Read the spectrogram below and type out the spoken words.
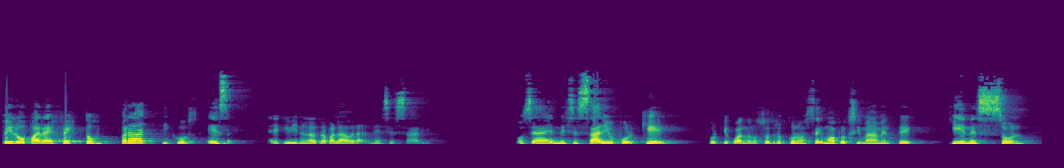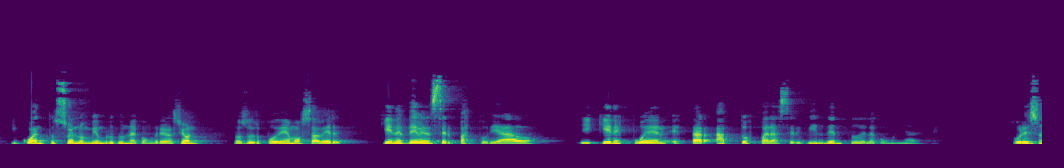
Pero para efectos prácticos es, aquí viene la otra palabra, necesario. O sea, es necesario, ¿por qué? Porque cuando nosotros conocemos aproximadamente quiénes son y cuántos son los miembros de una congregación, nosotros podemos saber quiénes deben ser pastoreados y quiénes pueden estar aptos para servir dentro de la comunidad por eso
